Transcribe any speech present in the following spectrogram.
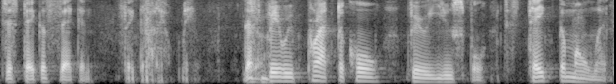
Just take a second. Say, God help me. That's Yeah. very practical, very useful. Just take the moment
